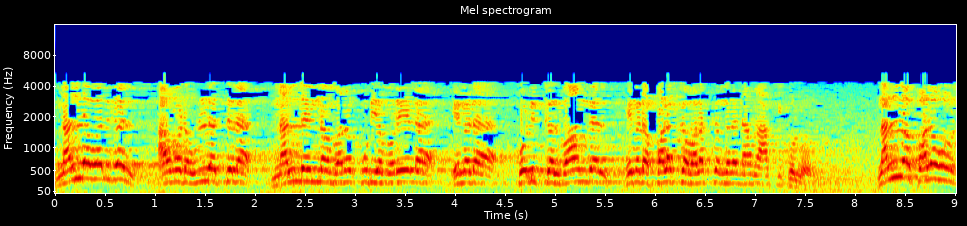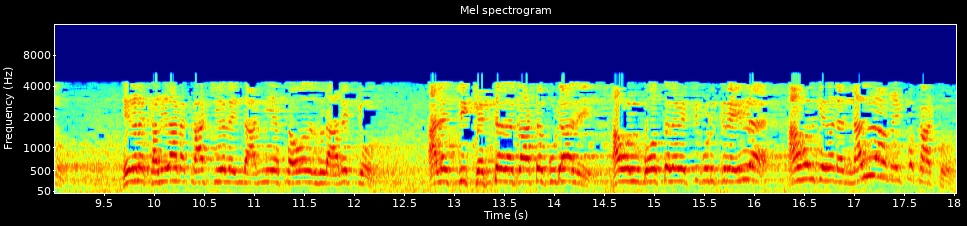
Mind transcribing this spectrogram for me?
நல்லவர்கள் அவங்களோட உள்ளத்துல நல்லெண்ணம் வரக்கூடிய முறையில எங்களோட கொடுக்கல் வாங்கல் எங்களோட பழக்க வழக்கங்களை நாங்க ஆக்கிக் கொள்வோம் நல்ல பழகணும் எங்களோட கல்யாண காட்சிகளை இந்த அந்நிய சகோதரர்களை அழைக்கும். அழைச்சி கெட்டதை காட்டக்கூடாது. அவங்களுக்கு போத்தலை வச்சு கொடுக்கிற இல்ல. அவங்களுக்கு எங்களோட நல்ல அமைப்பை காட்டும்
